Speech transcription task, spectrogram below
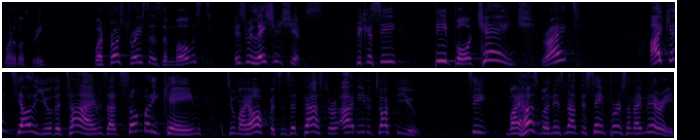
one of those three. What frustrates us the most is relationships. Because see, people change, right? I can tell you the times that somebody came to my office and said, Pastor, I need to talk to you. See, my husband is not the same person I married.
